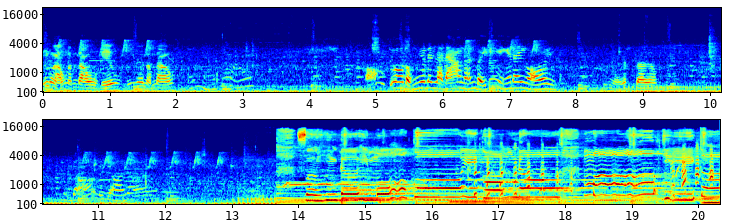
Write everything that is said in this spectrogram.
Biết con ổng nằm đâu kêu, biết nó nằm đâu. bỏ chưa đụng vô đây là đau nè anh bị cái gì ngay đây rồi Cái này rất tơ không? đó bây giờ đó phần đời mồ côi con đâu. Mất gì con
